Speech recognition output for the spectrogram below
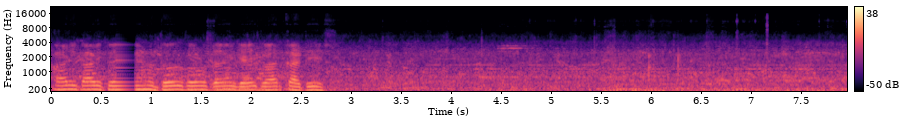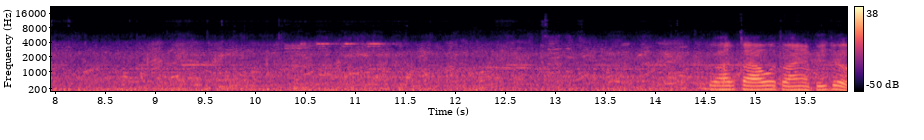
કાળી કાળી પહેરીને ધોરું જય દ્વારકાધીશ દ્વારકા આવો તો અહીંયા પીજો.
